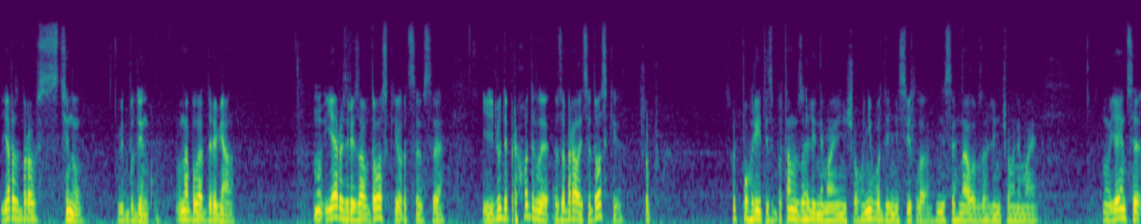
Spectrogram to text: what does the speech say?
я розбирав стіну від будинку. Вона була дерев'яна. Ну, я розрізав доски, оце все. І люди приходили, забирали ці доски, щоб хоч погрітись, бо там взагалі немає нічого, ні води, ні світла, ні сигналу, взагалі нічого немає. Ну, я їм це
